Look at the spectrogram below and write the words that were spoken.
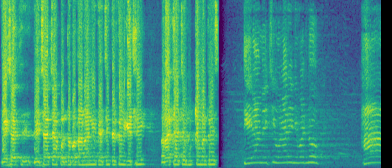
देशाच्या पंतप्रधानांनी त्याची दखल घेतली. राज्याचे मुख्यमंत्री तेरा मे ची होणारी निवडणूक हा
